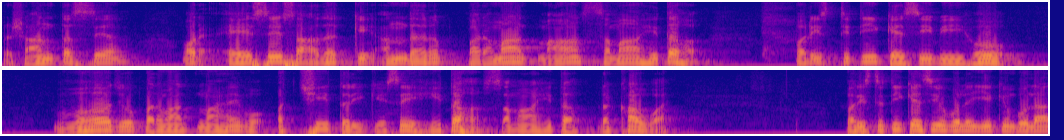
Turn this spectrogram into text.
प्रशांतस्य और ऐसे साधक के अंदर परमात्मा समाहित, परिस्थिति कैसी भी हो वह जो परमात्मा है, वो अच्छी तरीके से हित, समाहित रखा हुआ है। परिस्थिति कैसी हो बोले? ये क्यों बोला?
